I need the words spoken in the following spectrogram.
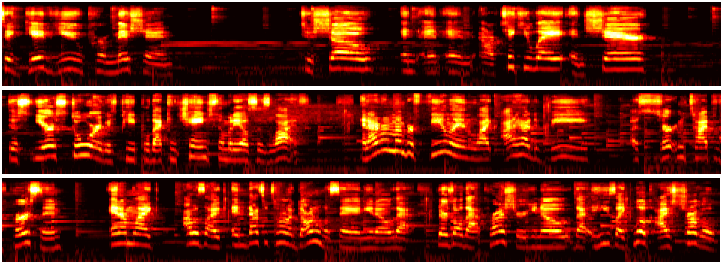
to give you permission to show and, and, and articulate and share this your story with people that can change somebody else's life. And I remember feeling like I had to be a certain type of person. And I'm like, I was like, and that's what Tom MacDonald was saying, you know, that there's all that pressure, you know, that he's like, look, I struggle.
